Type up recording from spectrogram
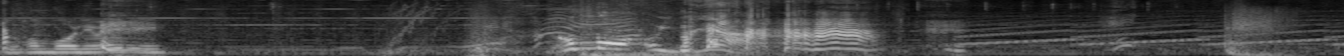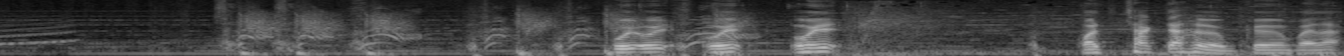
ดูคอมโบนี้ไว้ให้ดีคอมโบอุ้ยเฮียอุ้ยอุ้ยอุ้ยอุ้ยมันชักจะเหิมเกินไปละ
